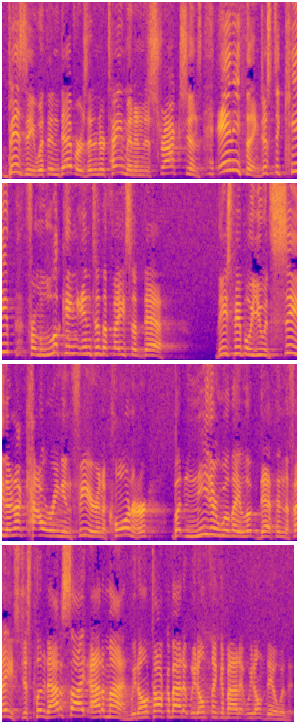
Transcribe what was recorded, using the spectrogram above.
busy with endeavors and entertainment and distractions, anything, just to keep from looking into the face of death. These people you would see, they're not cowering in fear in a corner, but neither will they look death in the face. Just put it out of sight, out of mind. We don't talk about it, we don't think about it, we don't deal with it.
